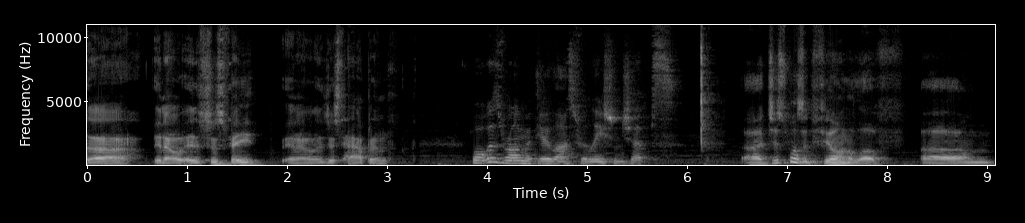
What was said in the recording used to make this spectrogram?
uh, you know, it's just fate. You know, it just happened. What was wrong with your last relationships? Uh, just wasn't feeling the love. Um,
